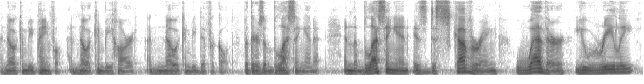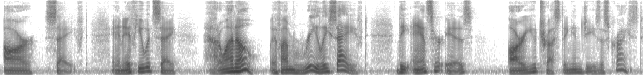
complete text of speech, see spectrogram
I know it can be painful, I know it can be hard, I know it can be difficult, but there's a blessing in it. And the blessing in is discovering whether you really are saved. And if you would say, How do I know if I'm really saved? The answer is, Are you trusting in Jesus Christ?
